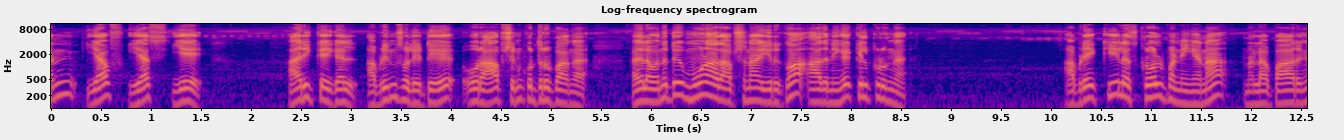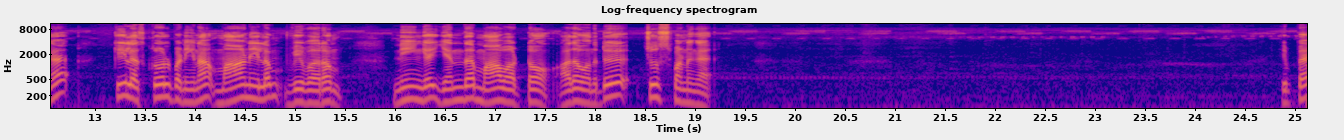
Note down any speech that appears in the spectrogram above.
என்எஃப்எஸ்ஏ அறிக்கைகள் அப்படின்னு சொல்லிட்டு ஒரு ஆப்ஷன் கொடுத்துருப்பாங்க. அதில் வந்துட்டு மூணாவது ஆப்ஷனாக இருக்கும். அதை நீங்கள் கிளிக் கொடுங்க. அப்படியே கீழே ஸ்க்ரோல் பண்ணிங்கன்னா நல்லா பாருங்கள் கீழே ஸ்க்ரோல் பண்ணிங்கன்னா மாநிலம் விவரம். நீங்கள் எந்த மாவட்டம்? அதை வந்துட்டு சூஸ் பண்ணுங்கள் இப்போ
